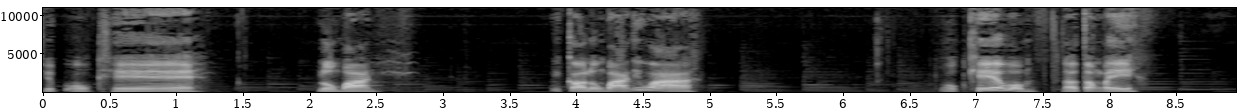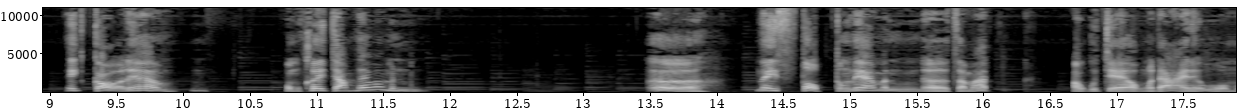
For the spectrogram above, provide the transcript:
ชิปโอเคโรงพยาบาลไอ้เกาะโรงพยาบาลนี่ว่า โอเคผมเราต้องไปไอ้เกาะเนี่ยผมเคยจำได้ว่ามัน เออในสตบตรงเนี้ยมันเออสามารถเอากุญแจออกมาได้นะผม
